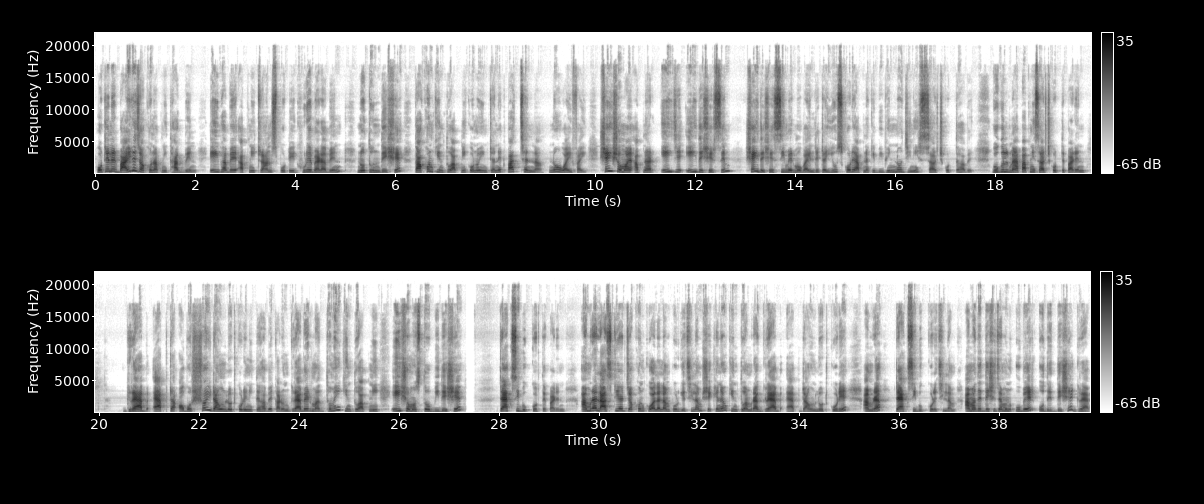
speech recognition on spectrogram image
হোটেলের বাইরে যখন আপনি থাকবেন, এইভাবে আপনি ট্রান্সপোর্টে ঘুরে বেড়াবেন নতুন দেশে, তখন কিন্তু আপনি কোনো ইন্টারনেট পাচ্ছেন না, নো ওয়াইফাই। সেই সময় আপনার এই যে, এই দেশের সিম সেই দেশের সিমের মোবাইল ডেটা ইউজ করে আপনাকে বিভিন্ন জিনিস সার্চ করতে হবে। গুগল ম্যাপ আপনি সার্চ করতে পারেন। গ্র্যাব অ্যাপটা অবশ্যই ডাউনলোড করে নিতে হবে, কারণ গ্র্যাবের মাধ্যমেই কিন্তু আপনি এই সমস্ত বিদেশে ট্যাক্সি বুক করতে পারেন। আমরা লাস্ট ইয়ার যখন কুয়ালালামপুর গেছিলাম, সেখানেও কিন্তু আমরা গ্র্যাব অ্যাপ ডাউনলোড করে আমরা ট্যাক্সি বুক করেছিলাম। আমাদের দেশে যেমন উবের, ওদের দেশে গ্র্যাব।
